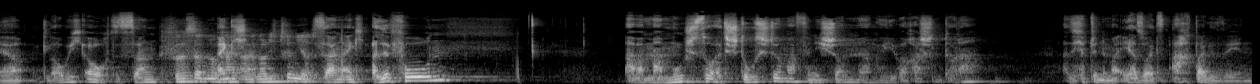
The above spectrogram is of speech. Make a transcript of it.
Ja, glaube ich auch. Das sagen, Förster hat noch, eigentlich, kein, noch nicht trainiert. sagen eigentlich alle Foren. Aber Mamouche so als Stoßstürmer finde ich schon irgendwie überraschend, oder? Also ich habe den immer eher so als Achter gesehen.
